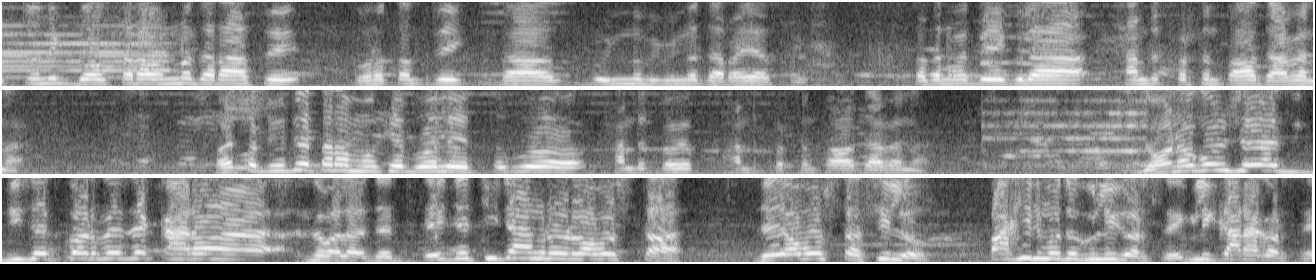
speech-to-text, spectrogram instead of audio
ইসলামিক দল ছাড়া অন্য যারা আছে, গণতান্ত্রিক বা অন্য বিভিন্ন যারাই আছে, তাদের মধ্যে এগুলা হান্ড্রেড পার্সেন্ট পাওয়া যাবে না। হয়তো যদিও তারা মুখে বলে, তবুও হান্ড্রেড হান্ড্রেড পার্সেন্ট পাওয়া যাবে না। জনগণ সেটা ডিসাইড করবে যে কারা এই যে চিটাংরের অবস্থা, যে অবস্থা ছিল, পাখির মতো গুলি করছে, এগুলি কারা করছে?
